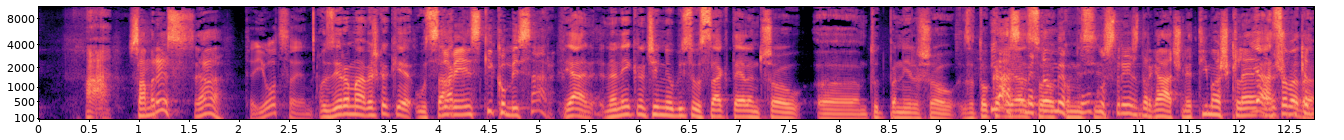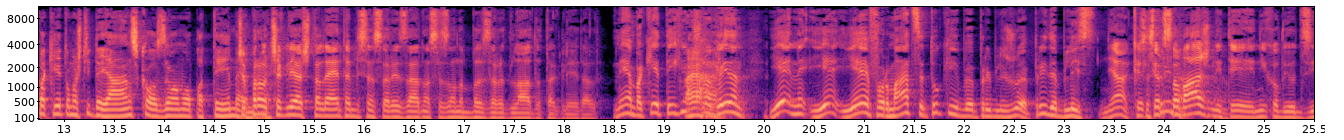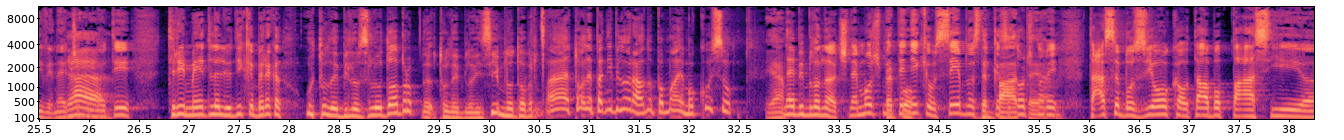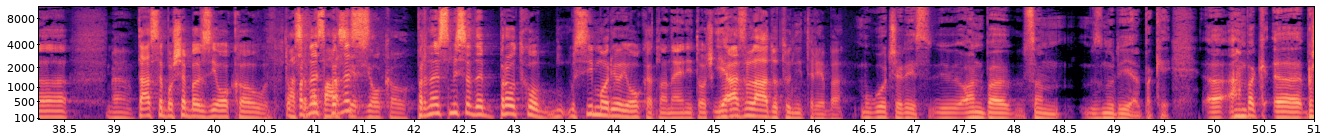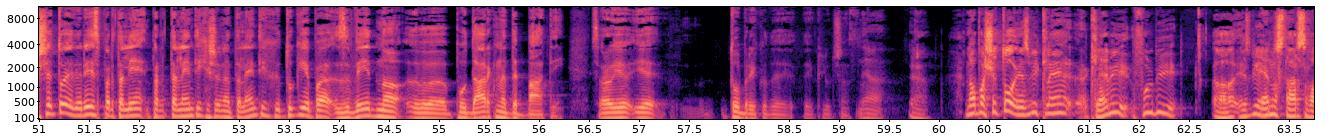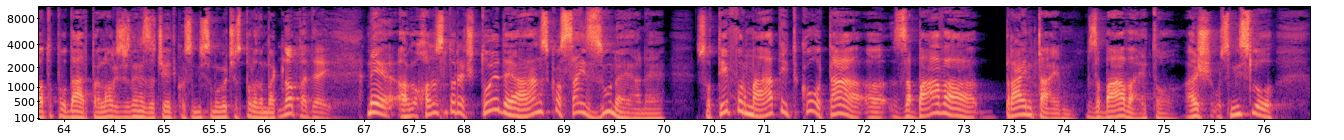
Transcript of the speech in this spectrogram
Sam res, ja. Joca je. Oziroma, veš, kak je vsak. Slovenski komisar. Ja, na nek način je v bistvu vsak talent show, um, tudi panel show. Zato, ker Ja, ja, so komisije. fokus res drugačen. Ti imaš kle, Ja, ja, v seveda. nekem paketu imaš ti dejansko, zdaj imamo pa teme. Čeprav, ne. če gledaš talente, mislim, so res zadnjo sezono bolj zaradi Ladota gledali. Ne, ampak je tehnično Aja. gledan, je, ne, je, je format se tukaj približuje, pride blizu. Ja, ker, ker so važni ti njihovi odzivi. Ne? Če Ja, ja, ja. imajo ti tri medle ljudi, ki bi rekli, da tole je bilo zelo dobro, "E, tole je bilo izjemno dobro, a tole pa ni bilo ravno po mojem okusu, Ja. ne bi bilo nič. Ne moreš imeti neke osebnosti, ki se Debate, točno ja. ve, ta se bo zjokal, ta bo pasi. Uh, Ja. Ta se bo še bolj zjokal. Pri nas- pri nas- zjokal. Pri nas mislim, da je prav tako, vsi morajo jokati no, na eni točki. Ja. Razen Lado tu ni treba. Mogoče res, on pa sem znori ali pa kaj. Uh, ampak uh, pa še to je res pri, talen, pri talentih, je še na talentih, tukaj je pa vedno uh, poudarek na debati. Se Pravi, je, je, to bi rekel, da je, da je ključno. Ja. Ja. No, pa še to, jaz bi kle, klebi, ful bi. Uh, jaz bi eno stvar sem hotel poudariti, pa lahko že zdaj na začetku, sem mislil, mogoče sproti, ampak No, pa dej. Ne, hotel sem to reči, to je dejansko vsaj zunaj. ne. So te formati tako, ta uh, zabava, prime time, zabava je to. a Veš, v smislu,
